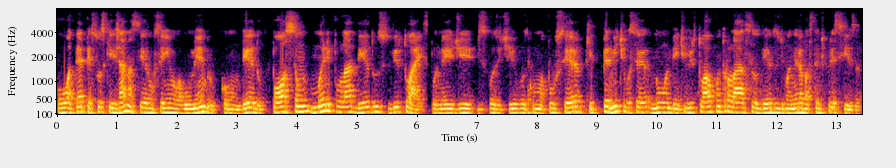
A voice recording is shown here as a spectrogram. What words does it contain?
ou até pessoas que já nasceram sem algum membro, como um dedo, possam manipular dedos virtuais por meio de dispositivos como uma pulseira que permite você, num ambiente virtual, controlar seus dedos de maneira bastante precisa.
